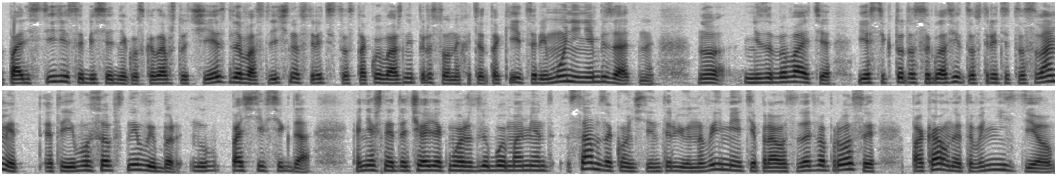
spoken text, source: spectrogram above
Польстите собеседнику, сказав, что честь для вас лично встретиться с такой важной персоной, хотя такие церемонии не обязательны. Но не забывайте, если кто-то согласится встретиться с вами, это его собственный выбор, ну, почти всегда. Конечно, этот человек может в любой момент сам закончить интервью, но вы имеете право задать вопросы, пока он этого не сделал.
